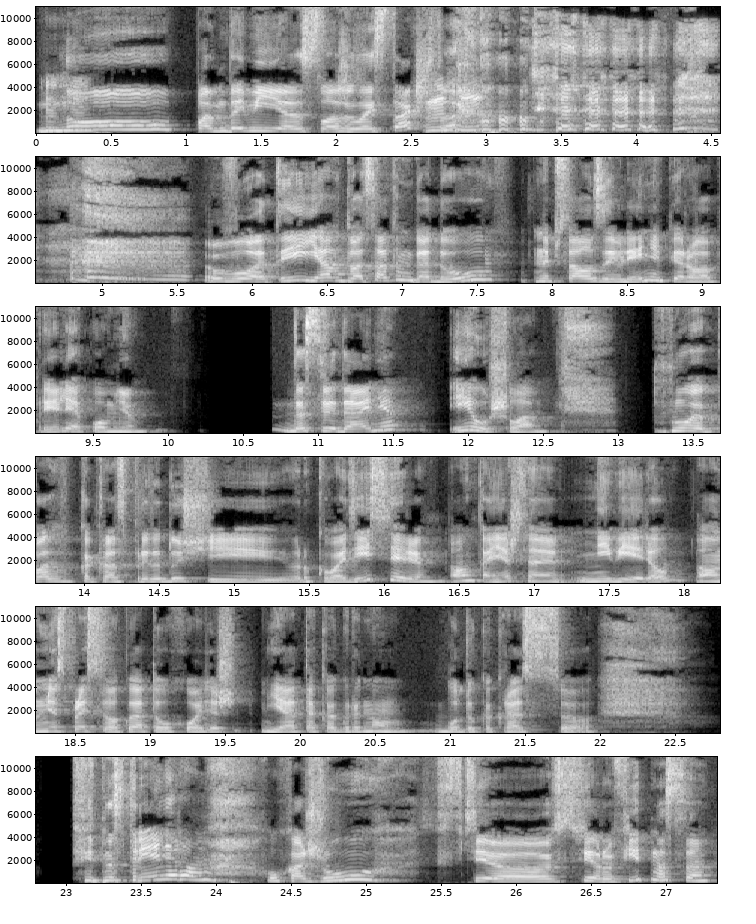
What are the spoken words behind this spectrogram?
Но пандемия сложилась так, что... Вот. И я в 2020 году написала заявление 1 апреля, я помню. До свидания. И ушла. Мой как раз предыдущий руководитель, он, конечно, не верил. Он меня спросил, а куда ты уходишь? Я так говорю, ну, буду как раз э, фитнес-тренером, ухожу в сферу фитнеса.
